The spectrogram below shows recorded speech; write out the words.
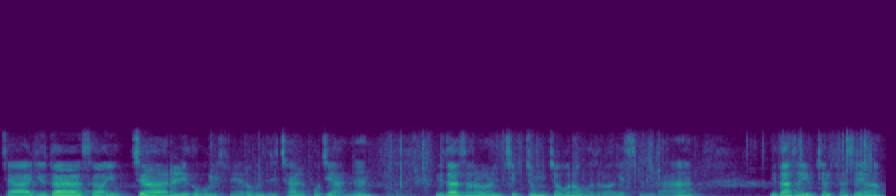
자, 유다서 6절을 읽어보겠습니다. 여러분들이 잘 보지 않는 유다서를 오늘 집중적으로 보도록 하겠습니다. 유다서 6절 펴세요.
